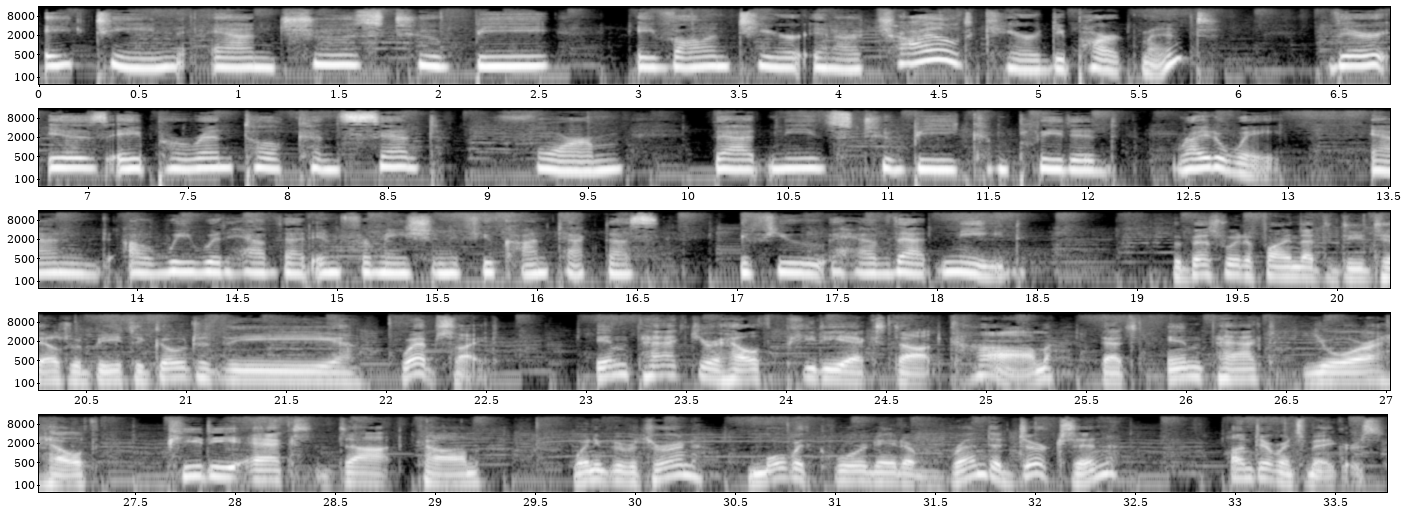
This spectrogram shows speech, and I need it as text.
18 and choose to be a volunteer in our child care department, there is a parental consent form that needs to be completed right away. And uh, we would have that information if you contact us if you have that need. The best way to find out the details would be to go to the website, impactyourhealthpdx.com. That's impactyourhealthpdx.com. When we return, more with coordinator Brenda Duerksen on Difference Makers.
